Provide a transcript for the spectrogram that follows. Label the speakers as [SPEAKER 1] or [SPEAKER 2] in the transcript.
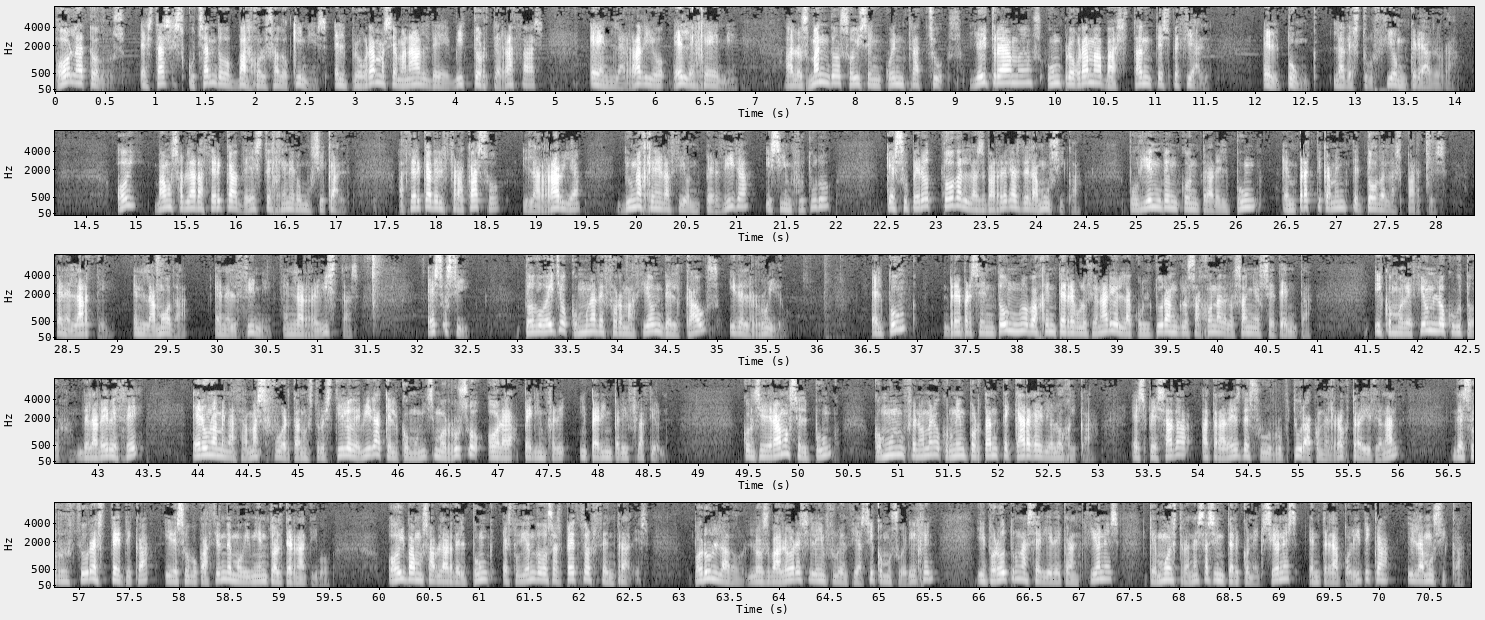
[SPEAKER 1] Hola a todos, estás escuchando Bajo los Adoquines, el programa semanal de Víctor Terrazas en la radio LGN. A los mandos hoy se encuentra Chus y hoy traemos un programa bastante especial, el punk, la destrucción creadora. Hoy vamos a hablar acerca de este género musical, acerca del fracaso y la rabia de una generación perdida y sin futuro que superó todas las barreras de la música, pudiendo encontrar el punk en prácticamente todas las partes, en el arte, en la moda, en el cine, en las revistas. Eso sí, todo ello como una deformación del caos y del ruido. El punk representó un nuevo agente revolucionario en la cultura anglosajona de los años 70, y como decía un locutor de la BBC, era una amenaza más fuerte a nuestro estilo de vida que el comunismo ruso o la hiperinflación. Consideramos el punk como un fenómeno con una importante carga ideológica, expresada a través de su ruptura con el rock tradicional, de su ruptura estética y de su vocación de movimiento alternativo. Hoy vamos a hablar del punk estudiando dos aspectos centrales. Por un lado, los valores y la influencia, así como su origen, y por otro, una serie de canciones que muestran esas interconexiones entre la política y la música.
